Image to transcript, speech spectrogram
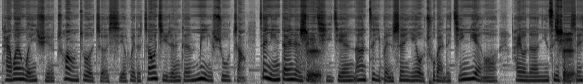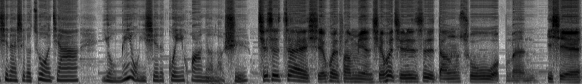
台湾文学创作者协会的召集人跟秘书长。在您担任这个期间，那自己本身也有出版的经验哦。还有呢，您自己本身现在是个作家。有没有一些的规划呢，老师？其实，在协会方面，协会其实是当初我们一些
